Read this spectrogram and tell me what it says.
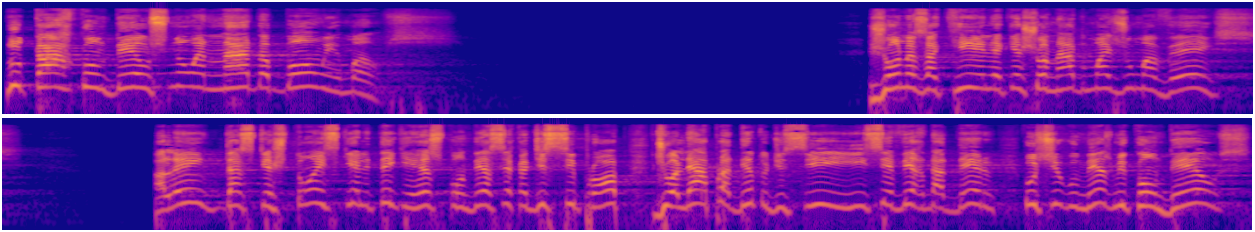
Lutar com Deus não é nada bom, irmãos. Jonas aqui, ele é questionado mais uma vez. Além das questões que ele tem que responder acerca de si próprio, de olhar para dentro de si e ser verdadeiro consigo mesmo e com Deus,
